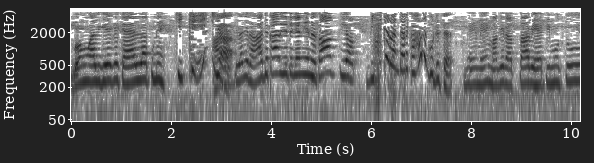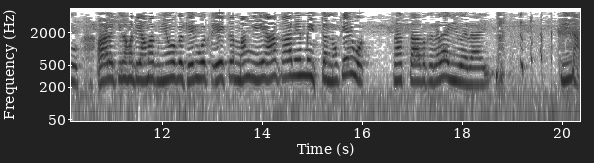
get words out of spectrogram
ගොන් වලිගයක කෑල්ලක් නේ. චිචේ ආරච්චිලගේ රාජකාරියට ගෙනියන සාක්කියක්. විසිකරන්න අර කහල ගොඩට. මේ මේ මගේ රත්තාවේ හැටිමුතු ආරච්චිලා මට යමක් නියෝග කෙරුවොත් ඒක මං ඒ ආකාරයෙන්ම ඉෂ්ට නොකෙරුවොත්. රත්තාව කරලා ඉවරයි. නීනා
